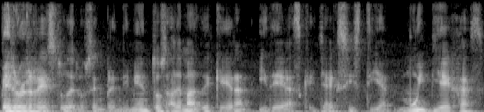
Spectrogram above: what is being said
Pero el resto de los emprendimientos, además de que eran ideas que ya existían, muy viejas,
